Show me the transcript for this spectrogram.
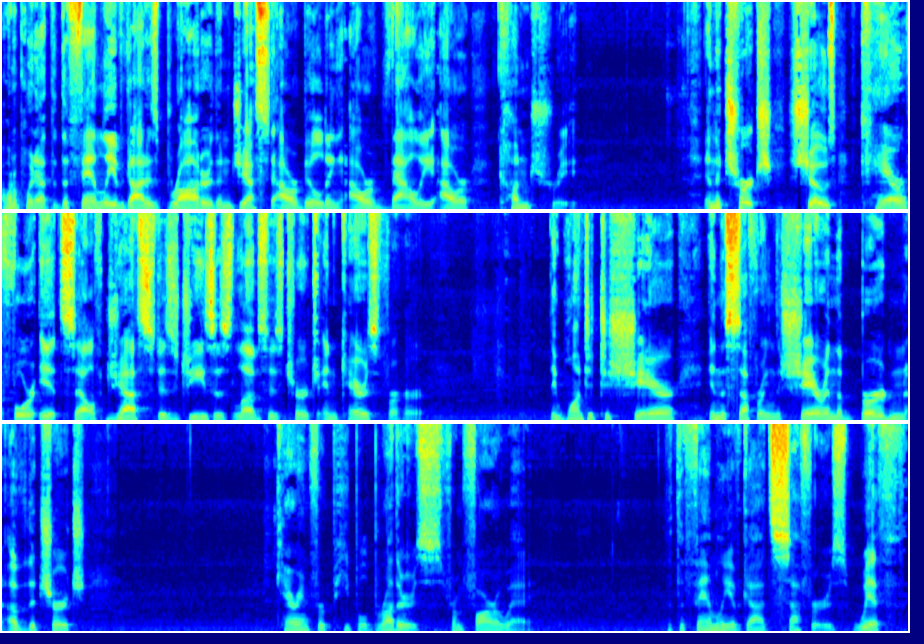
I want to point out that the family of God is broader than just our building, our valley, our country. And the church shows care for itself just as Jesus loves his church and cares for her. They wanted to share in the suffering, the share in the burden of the church, caring for people, brothers from far away that the family of God suffers with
